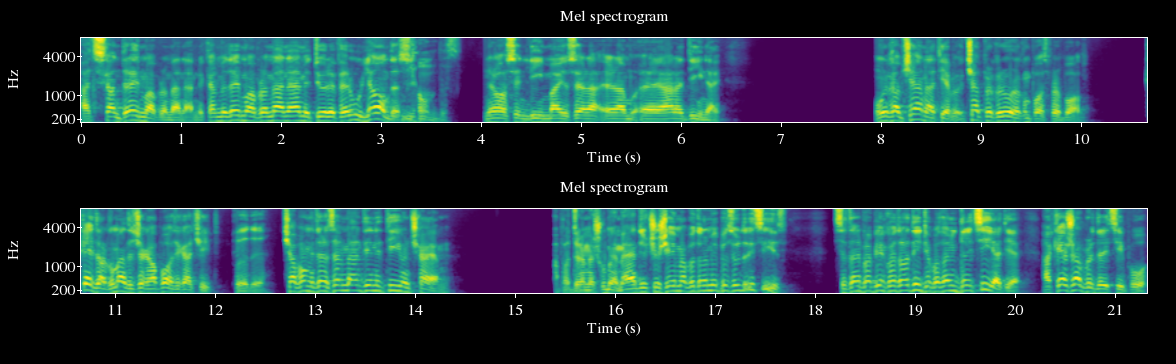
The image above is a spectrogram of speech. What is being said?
Ata s'kanë drejt me ma përmend emrin. Kanë drejt me ma përmend emrin tu ju referu landës. Landës. Në rasin Limaj, ose Haradinaj. Unë kam qenë atje, qat prokuror e kam pasë përballë. Këto argumente që ka pasë i ka qitë. Këtë. Qa po më intereson mendimi i tij, unë çka jam. Apo do me shku me mendje që shema apo do me besu drejtësisë. Se tani po bën kontradiktë, po thoni drejtësia atje. A kem shku për drejtësi po?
